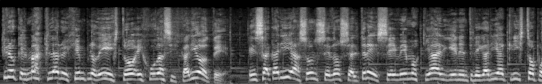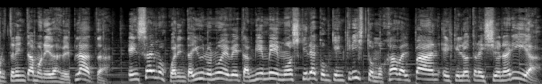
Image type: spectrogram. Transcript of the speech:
Creo que el más claro ejemplo de esto es Judas Iscariote. En Zacarías 11, 12 al 13 vemos que alguien entregaría a Cristo por 30 monedas de plata. En Salmos 41.9 también vemos que era con quien Cristo mojaba el pan el que lo traicionaría.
